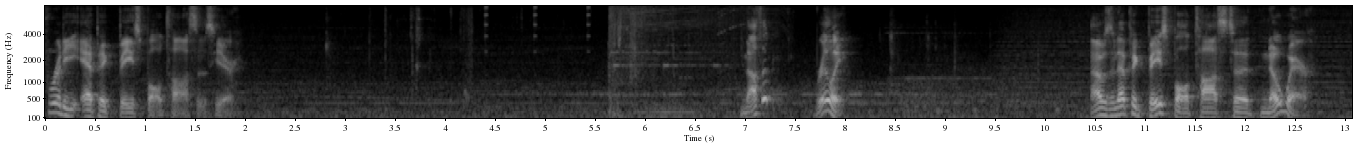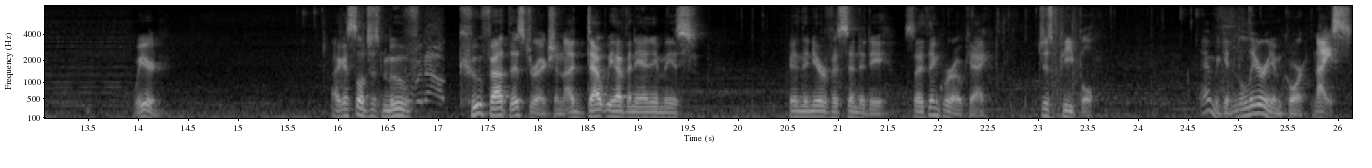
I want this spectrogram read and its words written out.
pretty epic baseball tosses here. Nothing? Really? That was an epic baseball toss to nowhere. Weird. I guess I'll just move Koof out this direction. I doubt we have any enemies in the near vicinity, so I think we're okay. Just people. And we get an Elerium core. Nice.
